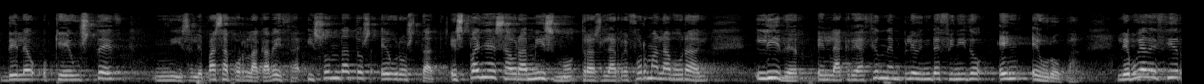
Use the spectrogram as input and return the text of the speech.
de lo que usted ni se le pasa por la cabeza, y son datos Eurostat. España es ahora mismo, tras la reforma laboral, líder en la creación de empleo indefinido en Europa. Le voy a decir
